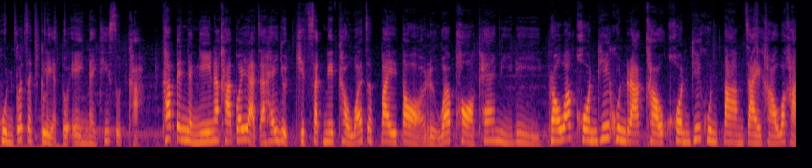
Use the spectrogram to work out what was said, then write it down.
คุณก็จะเกลียดตัวเองในที่สุดค่ะ ถ้าเป็นอย่างนี้นะคะก็อยากจะให้หยุดคิดสักนิดค่ะว่าจะไปต่อหรือว่าพอแค่นี้ดี เพราะว่าคนที่คุณรักเขาคนที่คุณตามใจเขาอะค่ะ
